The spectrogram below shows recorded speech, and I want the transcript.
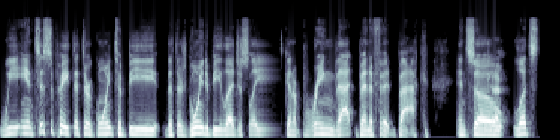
We anticipate that they're going to be that there's going to be legislation going to bring that benefit back. And so okay. let's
